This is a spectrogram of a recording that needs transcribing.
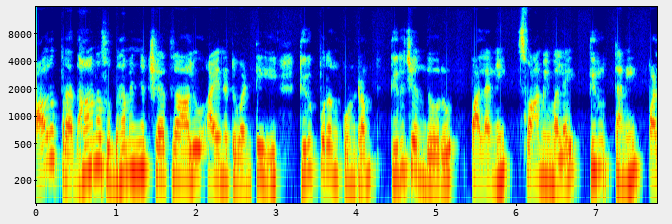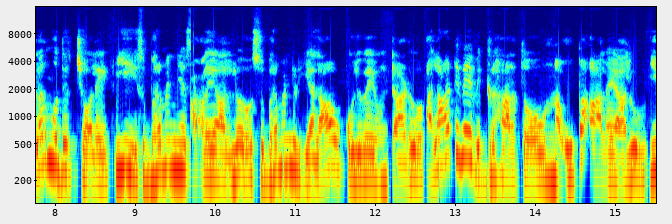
ఆరు ప్రధాన సుబ్రహ్మణ్య క్షేత్రాలు అయినటువంటి తిరుపురం కుండ్రం తిరుచెందూరు పళని స్వామిమలై తిరుత్తని పళర్ముదిర్చోలై ఈ సుబ్రహ్మణ్య ఆలయాల్లో సుబ్రహ్మణ్యుడు ఎలా కొలువై ఉంటాడో అలాంటివే విగ్రహాలతో ఉన్న ఉప ఆలయాలు ఈ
